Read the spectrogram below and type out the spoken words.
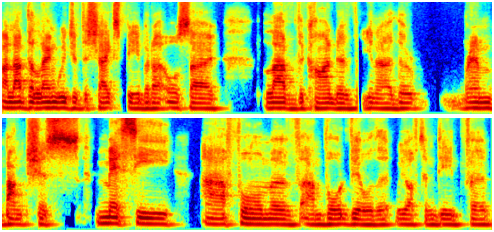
I loved the language of the Shakespeare, but I also loved the kind of you know the rambunctious, messy uh, form of um, vaudeville that we often did for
